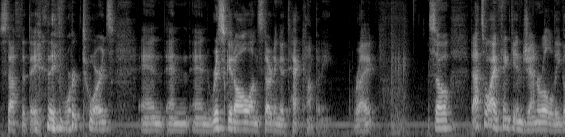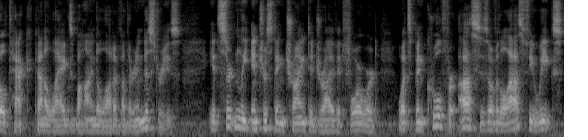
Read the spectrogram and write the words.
stuff that they, they've worked towards and, and, and risk it all on starting a tech company, right? So that's why I think in general, legal tech kind of lags behind a lot of other industries. It's certainly interesting trying to drive it forward What's been cool for us is over the last few weeks,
